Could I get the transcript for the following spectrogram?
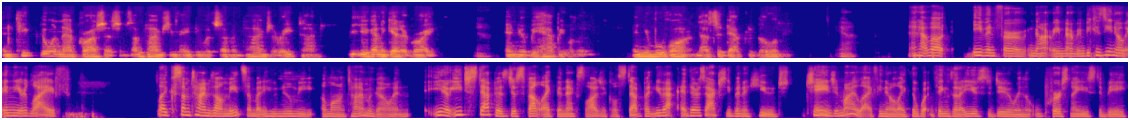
and keep doing that process. And sometimes you may do it seven times or eight times, but you're going to get it right. Yeah. And you'll be happy with it. And you move on. That's adaptability. Yeah. And how about even for not remembering because you know in your life like sometimes I'll meet somebody who knew me a long time ago and you know each step has just felt like the next logical step but you've, there's actually been a huge change in my life you know like the what things that I used to do and the person I used to be.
